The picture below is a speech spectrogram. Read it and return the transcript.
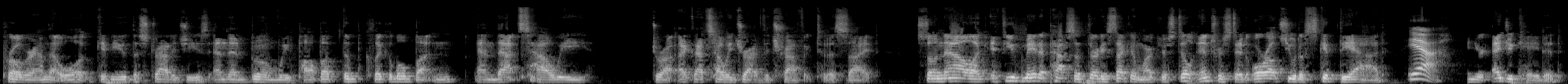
program that will give you the strategies. And then boom, we pop up the clickable button, and that's how we drive. Like that's how we drive the traffic to the site. So now, like, if you've made it past the 30 second mark, you're still interested, or else you would have skipped the ad. Yeah. And you're educated.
